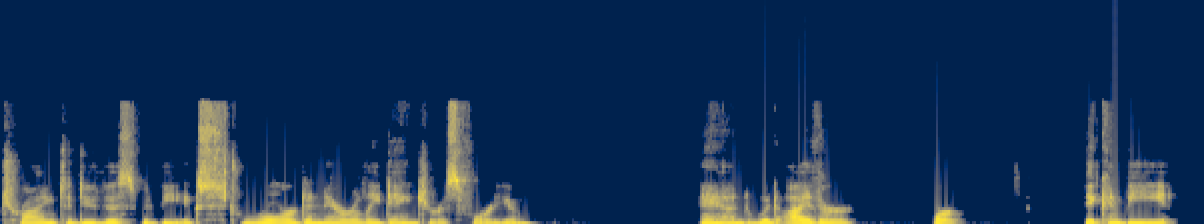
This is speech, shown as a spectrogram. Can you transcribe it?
trying to do this would be extraordinarily dangerous for you and would either, or it can be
